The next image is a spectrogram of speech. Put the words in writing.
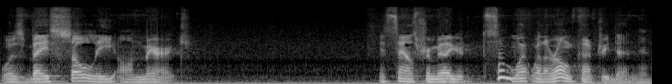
was based solely on merit. It sounds familiar somewhat with our own country, doesn't it?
